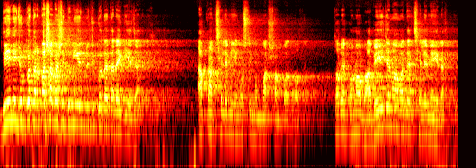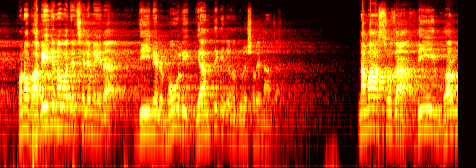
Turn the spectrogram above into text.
দিনই যোগ্যতার পাশাপাশি দুনিয়াবি যোগ্যতায় তারা এগিয়ে যায়। আপনার ছেলে মেয়ে মুসলিম উম্মার সম্পদ হবে। তবে কোনোভাবেই যেন আমাদের ছেলে মেয়েরা, কোনোভাবেই যেন আমাদের ছেলে মেয়েরা দিনের মৌলিক জ্ঞান থেকে যেন দূরে সরে না যায়। নামাজ, রোজা, দিন, ধর্ম,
